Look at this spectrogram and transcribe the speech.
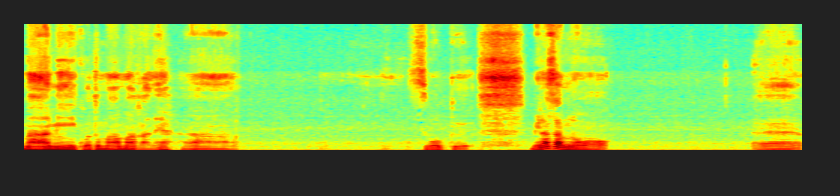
マーミーことママがねあすごく皆さんの、えー、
